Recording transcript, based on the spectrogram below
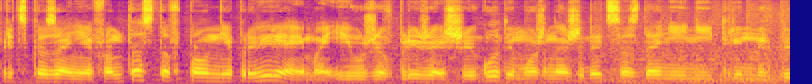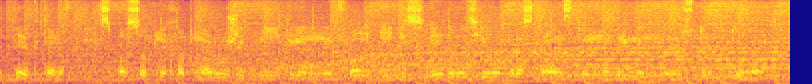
Предсказание фантаста вполне проверяемо, и уже в ближайшие годы можно ожидать создания нейтринных детекторов, способных обнаружить нейтринный фон и исследовать его пространственно-временную структуру.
